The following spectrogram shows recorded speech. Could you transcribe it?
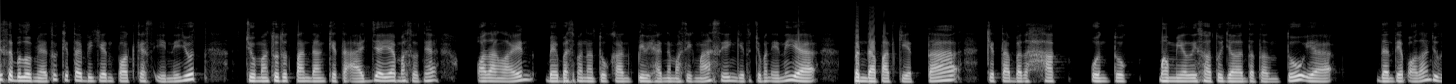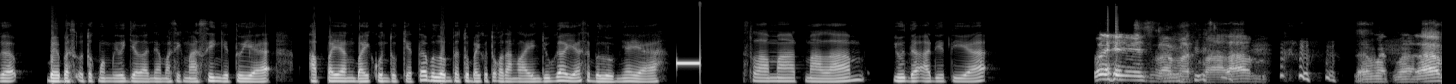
sebelumnya itu kita bikin podcast ini Yud, cuma sudut pandang kita aja ya, maksudnya orang lain bebas menentukan pilihannya masing-masing gitu. Cuman ini ya pendapat kita, kita berhak untuk memilih suatu jalan tertentu ya dan tiap orang juga bebas untuk memilih jalannya masing-masing gitu ya. Apa yang baik untuk kita belum tentu baik untuk orang lain juga ya sebelumnya ya. Selamat malam Yuda Aditya. Weh, selamat malam. Selamat malam.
